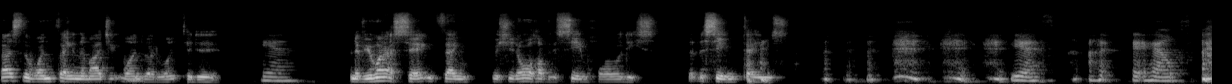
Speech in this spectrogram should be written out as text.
that's the one thing in the magic wand I'd want to do. Yeah. And if you want a second thing, we should all have the same holidays at the same times. yes, it helps. but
